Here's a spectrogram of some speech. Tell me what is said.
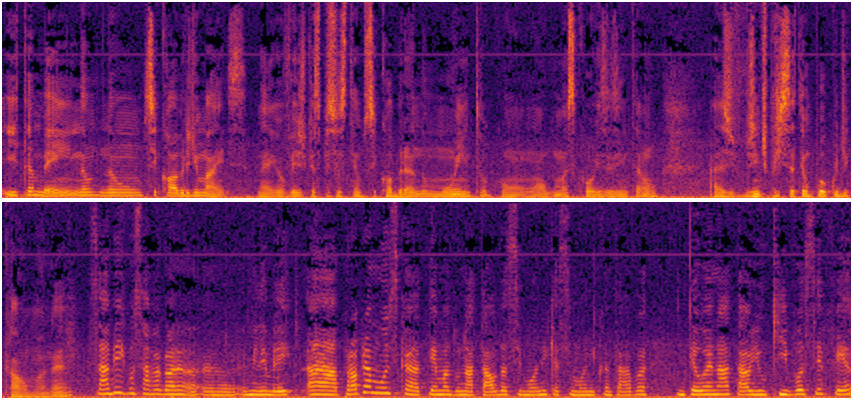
e também não, não se cobre demais, né? Eu vejo que as pessoas estão se cobrando muito com algumas coisas, então a gente precisa ter um pouco de calma, né? Sabe, Gustavo, agora ah, eu me lembrei, a própria música, tema do Natal da Simone, que a Simone cantava, então é Natal, e o que você fez,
